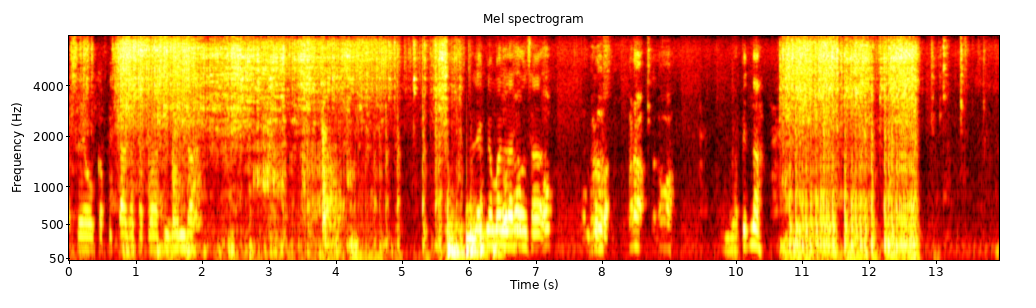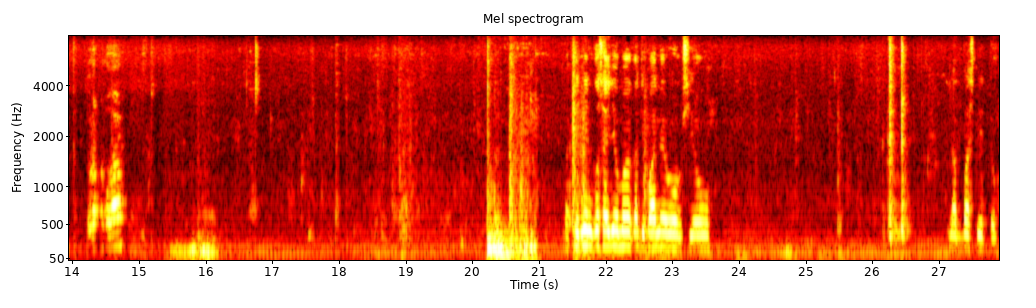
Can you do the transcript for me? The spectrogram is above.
sayo, kapitan at saka si Honda. Balik naman la doon sa Oh, balos. Para, tanawa. malapit na. Tulak ako ha. Patingin ko sa inyo mga Kajubani Works yung labas nito.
